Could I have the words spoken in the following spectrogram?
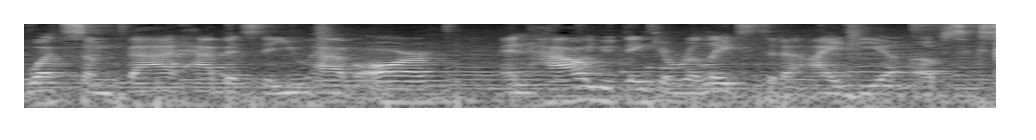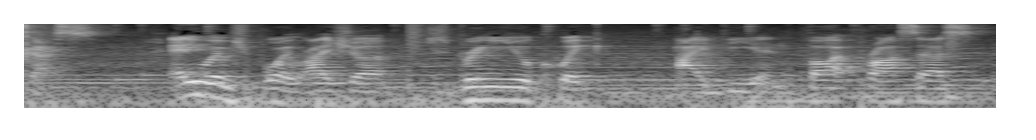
what some bad habits that you have are, and how you think it relates to the idea of success. Anyway, it's your boy Elijah, just bringing you a quick idea and thought process.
